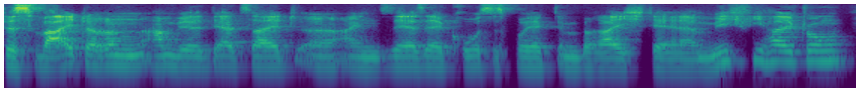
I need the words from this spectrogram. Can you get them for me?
Des Weiteren haben wir derzeit äh, ein sehr, sehr großes Projekt im Bereich der Milchviehhaltung.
